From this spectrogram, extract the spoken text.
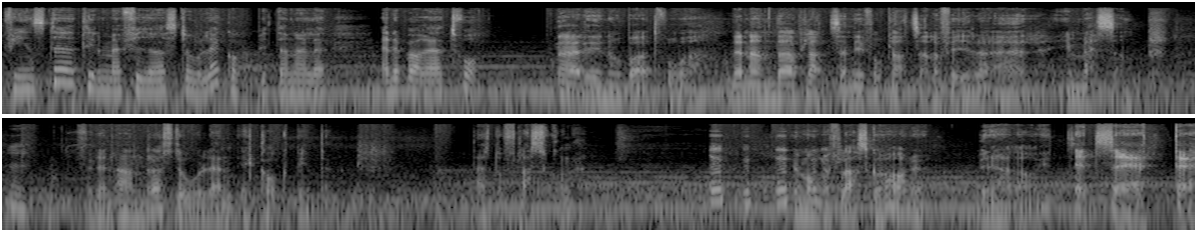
Finns det till och med fyra stolar i cockpiten eller är det bara två? Nej, det är nog bara två. Den enda platsen ni får plats alla fyra är i mässen. För den andra stolen i cockpiten, där står flaskorna. Hur många flaskor har du vid det här laget? Ett säte.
